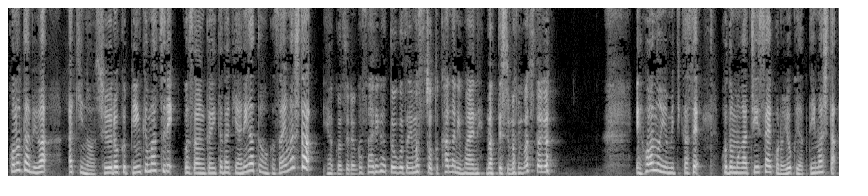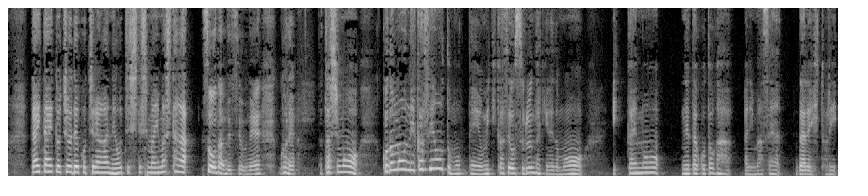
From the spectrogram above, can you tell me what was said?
この度は秋の収録ピンク祭りご参加いただきありがとうございました。いや、こちらこそありがとうございます。ちょっとかなり前になってしまいましたが。絵本の読み聞かせ、子供が小さい頃よくやっていました。大体途中でこちらが寝落ちしてしまいましたが、そうなんですよね。これ、私も子供を寝かせようと思って読み聞かせをするんだけれども、一回も寝たことがありません。誰一人。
